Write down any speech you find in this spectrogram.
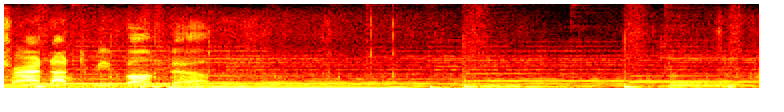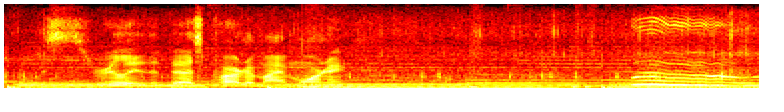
Trying not to be bummed out. This is really the best part of my morning. Woo!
